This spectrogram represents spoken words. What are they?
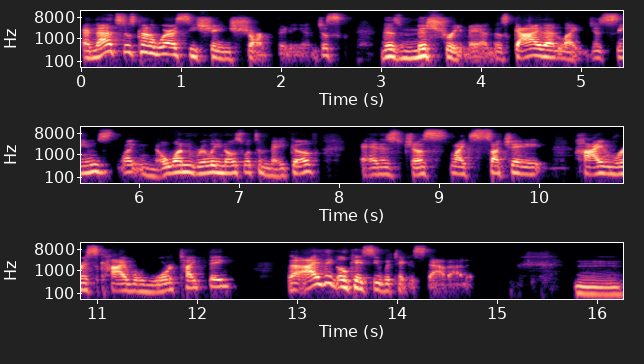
and that's just kind of where I see Shaedon Sharpe fitting in. Just this mystery man, this guy that like just seems like no one really knows what to make of, and is just like such a high risk, high reward type thing, that I think OKC would take a stab at it. Mm,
